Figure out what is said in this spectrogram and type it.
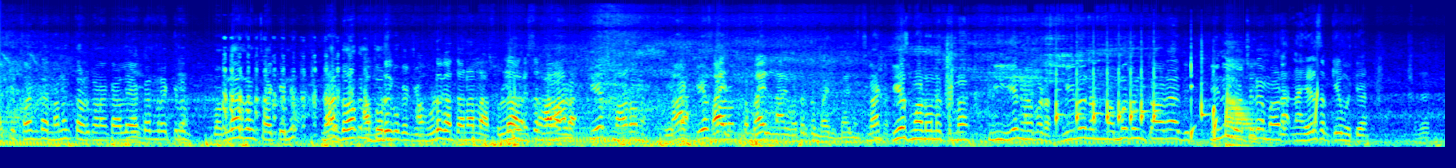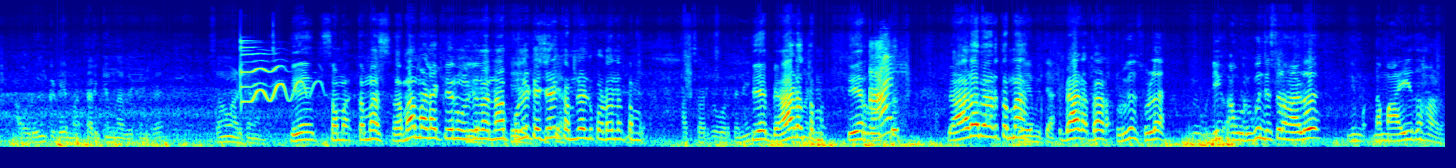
ಅಕ್ಕಿ ನನಗೆ ನನಗ್ ತಡ್ಕೊಳಕಾಗಲ್ಲ ಯಾಕಂದ್ರೆ ಅಕ್ಕಿ ಬಂಗಾರದಂಗೆ ಸಾಕೀನಿ. ನಾ ದವಾಖಾನೆ ತೋರಿಸ್ಬೇಕು ಹುಡುಗ ಅಂತಾನಲ್ಲ ಸುಳ್ಳ ಅವನ ಹೆಸರು ಹಾ ಕೇಸ್ ಮಾಡೋಣ. ನಾ ಕೇಸ್ ಮಾಡೋಣ. ಬಾಯಿಲ್ ನಾ ಬಾಯಿಲ್ ಬಾಯಿಲ್ ನಾ ಕೇಸ್ ಮಾಡೋಣ ತಮ್ಮ. ನೀ ಏನು ಹೇಳ್ಬೇಡ. ನೀನು ನಮ್ಮ ಮೊಮ್ಮಗನ್ ಅದು ನೀನು ಯೋಚನೆ ಮಾಡ. ನಾ ಹೇಳ ಸ್ವಲ್ಪ ಕೇಳು ಮುತ್ಯ. ಆ ಹುಡುಗನ ಕಡೆ ಮಾತಾಡ್ಕೊಂಡ್ ಬೇಕಂದ್ರೆ ಸಮ ಮಾಡ್ಕೊಂಡು ಏ ಸಮ ತಮ್ಮ ಸಮ ಮಾಡಕ್ ಏನು ಉಳಿದಿಲ್ಲ ನಾ ಪೊಲೀಸ್ ಸ್ಟೇಷನ್ ಕಂಪ್ಲೇಂಟ್ ಕೊಡೋಣ ತಮ್ಮ. ಹತ್ತು ಸಾವಿರ ರೂಪಾಯಿ ಕೊಡ್ತೀನಿ. ಏ ಬೇಡ ತಮ್ಮ. ಏ ಬೇಡ ಬೇಡ ಬ್ಯಾಡ ತಮ್ಮ. ಬೇಡ ಬೇಡ ಬ್ಯಾಡ ಬ್ಯಾಡ. ಹುಡುಗನ್ ಸುಳ್ಳ. ನೀವು ಆ ಹುಡುಗನ ಹೆಸರು ಹಾಳು. ನಿಮ್ಮ ನಮ್ಮ ಆಯಿದು ಹಾಳು.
